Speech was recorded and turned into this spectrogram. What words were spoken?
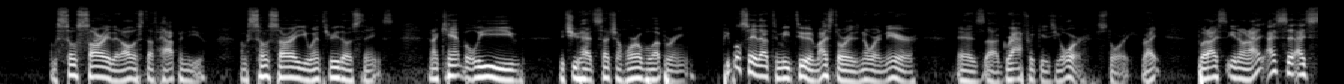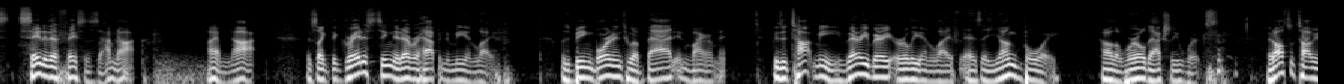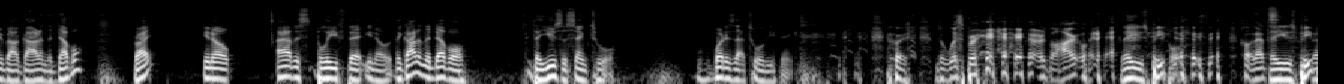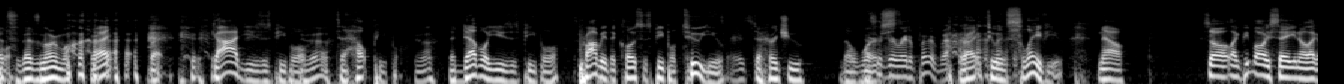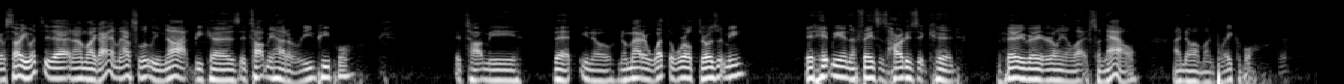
I'm so sorry that all this stuff happened to you. I'm so sorry you went through those things, and I can't believe that you had such a horrible upbringing." People say that to me too, and my story is nowhere near as uh, graphic as your story, right? But I, you know, and I, I say, I say to their faces, I'm not. I am not. It's like the greatest thing that ever happened to me in life was being born into a bad environment because it taught me very, very early in life as a young boy how the world actually works. it also taught me about God and the devil, right? You know, I have this belief that, you know, the God and the devil, they use the same tool. What is that tool, do you think? the whisper or the heart? What? They use people. oh, that's They use people. That's, that's normal, right? But God uses people Yeah. to help people. Yeah. The devil uses people, probably the closest people to you, to hurt you the worst. That's a good way to put it, bro. right? To enslave you. Now, so like people always say, you know, like I'm sorry you went through that, and I'm like, I am absolutely not because it taught me how to read people. It taught me that you know, no matter what the world throws at me, it hit me in the face as hard as it could, very very early in life. So now I know I'm unbreakable.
